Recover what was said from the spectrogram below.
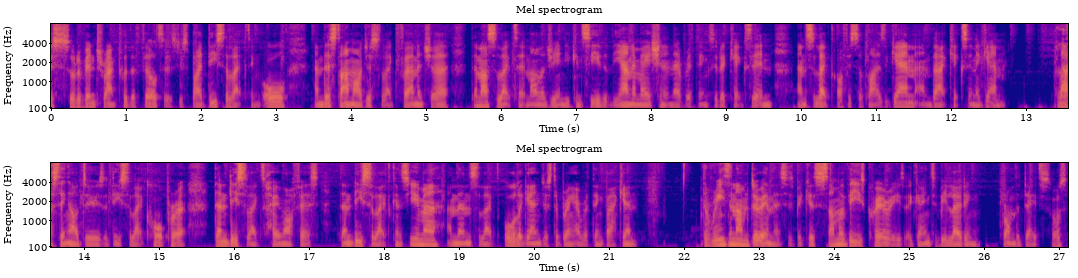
just sort of interact with the filters just by deselecting all. And this time I'll just select furniture, then I'll select technology, and you can see that the animation and everything sort of kicks in and select office supplies again, and that kicks in again. Last thing I'll do is a deselect corporate, then deselect home office, then deselect consumer, and then select all again just to bring everything back in. The reason I'm doing this is because some of these queries are going to be loading from the data source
